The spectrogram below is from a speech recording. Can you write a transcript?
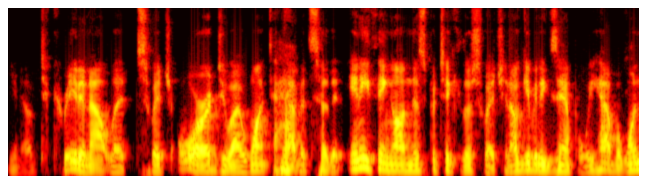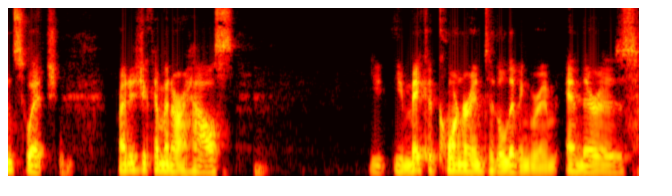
you know to create an outlet switch or do I want to have Right. it so that anything on this particular switch? And I'll give you an example. We have a one switch right as you come in our house. You you make a corner into the living room, and there is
